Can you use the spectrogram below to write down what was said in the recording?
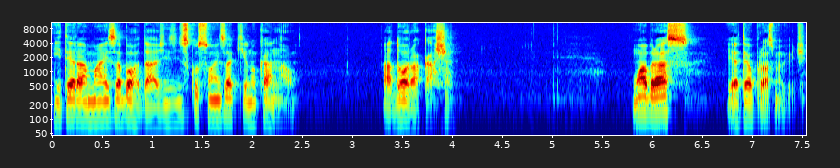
e terá mais abordagens e discussões aqui no canal. Adoro a caixa! Um abraço e até o próximo vídeo.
